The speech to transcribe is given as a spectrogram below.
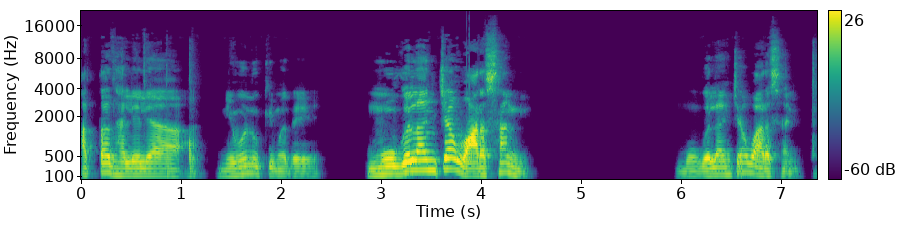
आत्ता झालेल्या निवडणुकीमध्ये मोगलांच्या वारसांनी मोगलांच्या वारसांनी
